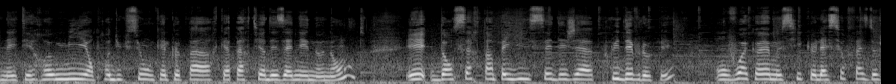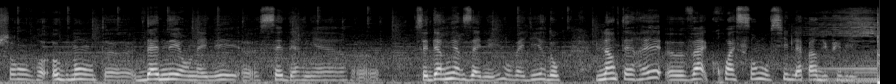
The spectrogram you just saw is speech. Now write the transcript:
n'a été remis en production quelque part qu'à partir des années 90 et dans certains pays c'est déjà plus développé. On voit quand même aussi que la surface de chanvre augmente euh, d'année en année euh, ces dernières, euh, ces dernières années, on va dire. Donc l'intérêt va croissant aussi de la part du public.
